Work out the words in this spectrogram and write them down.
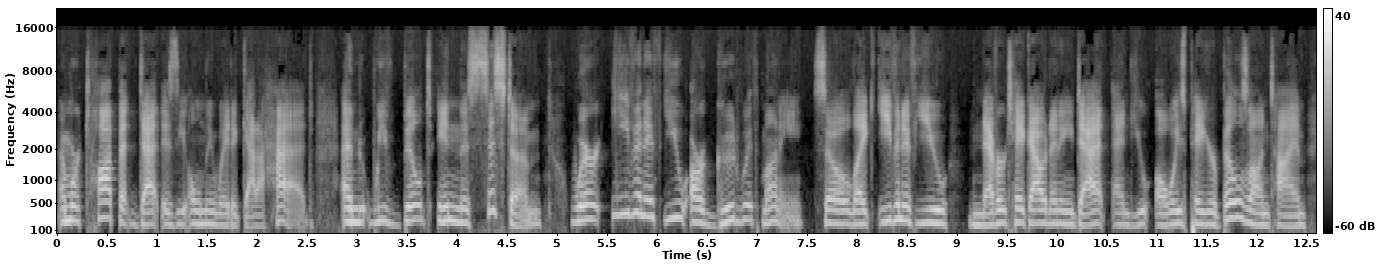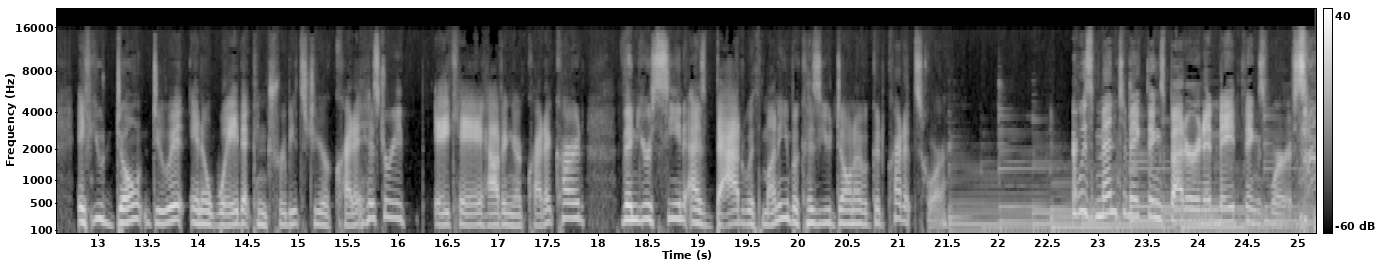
And we're taught that debt is the only way to get ahead. And we've built in this system where even if you are good with money, so like even if you never take out any debt and you always pay your bills on time, if you don't do it in a way that contributes to your credit history, aka having a credit card, then you're seen as bad with money because you don't have a good credit score. It was meant to make things better and it made things worse.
